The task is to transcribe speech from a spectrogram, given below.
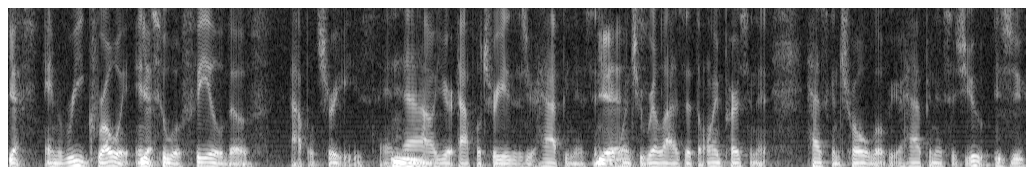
Yes. and regrow it Yes. into a field of apple trees, and Mm. now your apple trees is your happiness. And Yes. once you realize that the only person that has control over your happiness is you, Is you.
